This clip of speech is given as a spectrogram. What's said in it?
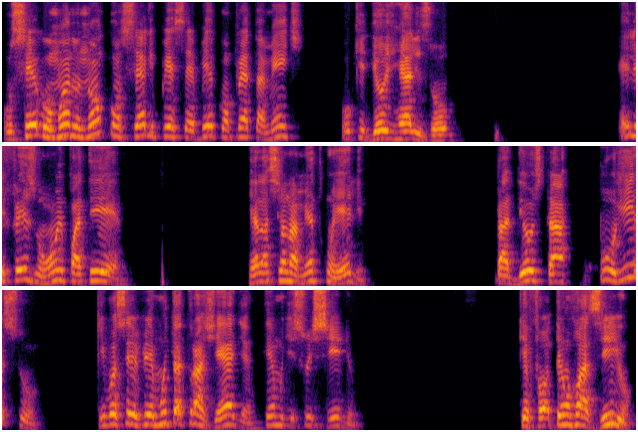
o ser humano não consegue perceber completamente o que Deus realizou. Ele fez o homem para ter relacionamento com ele, para Deus estar. Por isso que você vê muita tragédia em termos de suicídio, que tem um vazio.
